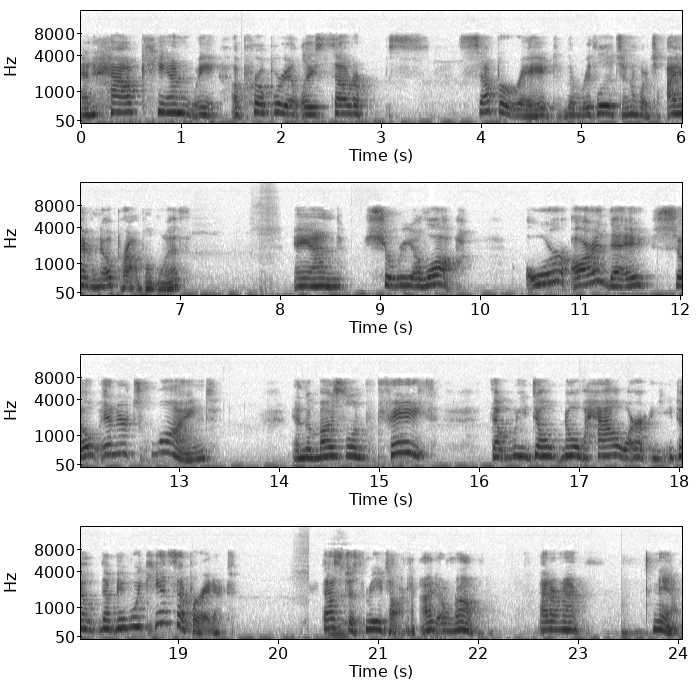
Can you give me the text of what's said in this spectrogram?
And how can we appropriately set up, separate the religion, which I have no problem with, and Sharia law? Or are they so intertwined in the Muslim faith that we don't know how, or, you know, that maybe we can't separate it? That's just me talking. I don't know. I don't know. Now,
